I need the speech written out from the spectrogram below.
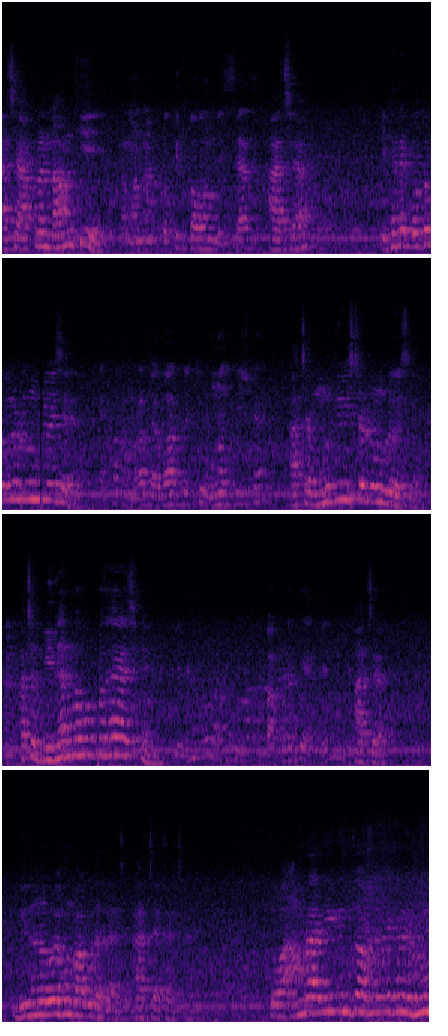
আচ্ছা আপনার নাম কি? আমার নাম প্রতীক পবন বিশ্বাস। আচ্ছা এখানে কতগুলো রুম রয়েছে? এখন আমরা ব্যবহার করছি উনত্রিশটা। আচ্ছা উনত্রিশটা রুম রয়েছে। আচ্ছা বিধানবাবু কোথায় আছেন? বাঁকুড়াতে আছেন। আচ্ছা বিধানবাবু এখন বাঁকুড়াতে আছেন। আচ্ছা আচ্ছা আচ্ছা। তো আমরা আজকে কিন্তু আপনাদের এখানে রুম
